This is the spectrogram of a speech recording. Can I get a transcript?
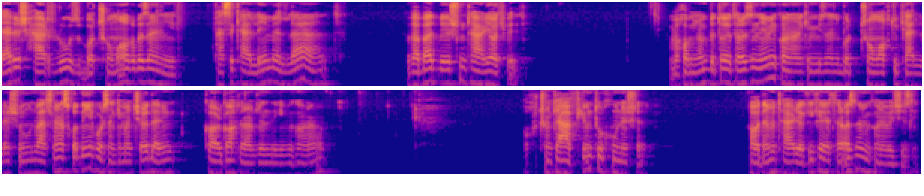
درش هر روز با چماق بزنید پس کله ملت و بعد بهشون تریاک بدی. و خب اینا به تو اعتراضی نمی‌کنن که می‌زنی با چماق تو کلشون و اصلا از خود نمی‌پرسن که من چرا در این کارگاه دارم زندگی می‌کنم؟ چون که افیون تو خونشه. آدم تریاکی که اعتراض نمی‌کنه به چیزی.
